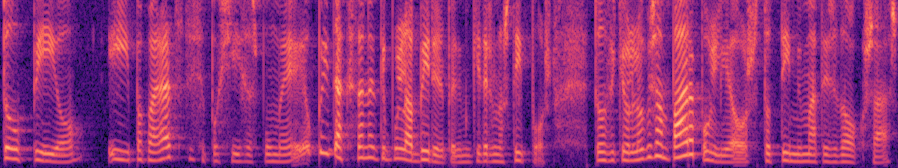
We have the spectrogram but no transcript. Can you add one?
Το οποίο οι παπαράτσι της εποχής, ας πούμε, οι οποίοι εντάξει ήταν τύπου λαμπύρι, παιδί μου, κίτρινος τύπος, το δικαιολόγησαν πάρα πολύ ως το τίμημα της δόξας.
